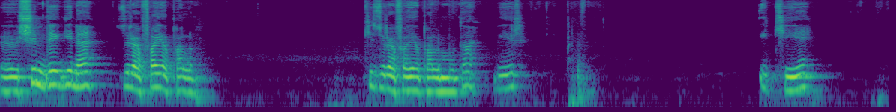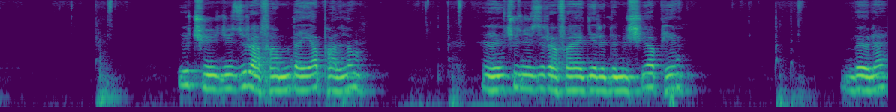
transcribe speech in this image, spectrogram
e, Şimdi yine zürafa yapalım. İki zürafa yapalım burada. Bir. iki. Üçüncü zürafamı da yapalım. Ee, Üçüncü zürafaya geri dönüş yapayım. Böyle.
